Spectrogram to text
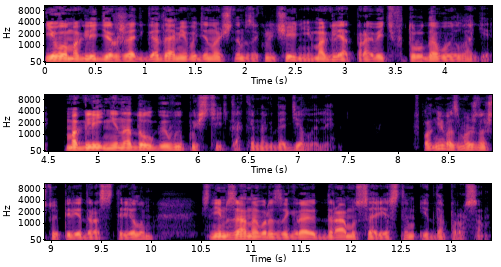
Его могли держать годами в одиночном заключении, могли отправить в трудовой лагерь, могли ненадолго выпустить, как иногда делали. Вполне возможно, что перед расстрелом С ним заново разыграют драму с арестом и допросом.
